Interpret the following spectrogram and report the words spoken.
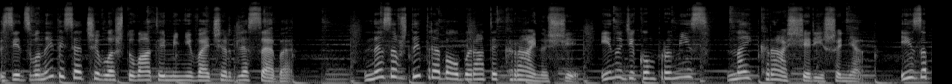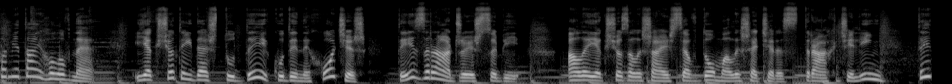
зідзвонитися чи влаштувати міні-вечір для себе. Не завжди треба обирати крайнощі, іноді компроміс найкраще рішення. І запам'ятай головне: якщо ти йдеш туди, куди не хочеш, ти зраджуєш собі. Але якщо залишаєшся вдома лише через страх чи лінь, ти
